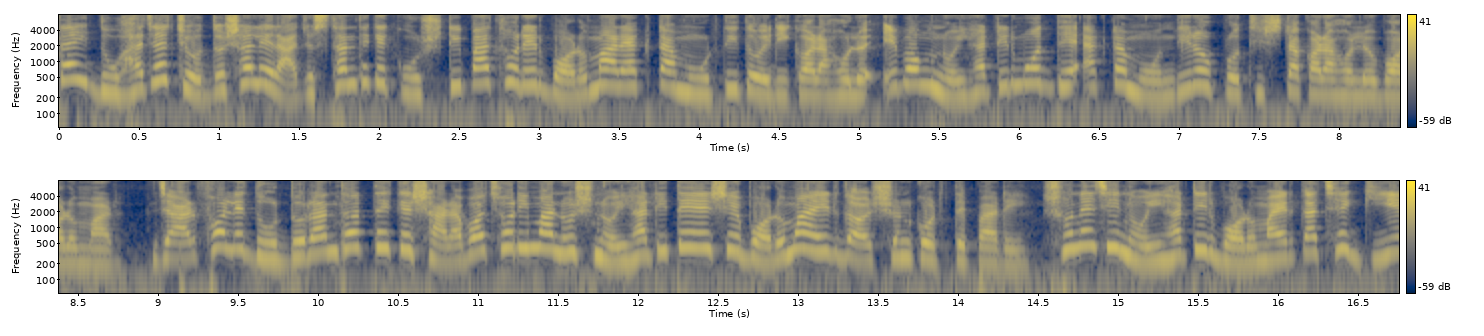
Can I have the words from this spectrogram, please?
তাই দু হাজার চোদ্দ সালে রাজস্থান থেকে কুষ্টি পাথরের বড়মার একটা মূর্তি তৈরি করা হলো এবং নৈহাটির মধ্যে একটা মন্দিরও প্রতিষ্ঠা করা হলো বড়মার যার ফলে দূর দূরান্তর থেকে সারা বছরই মানুষ নৈহাটিতে এসে বড় মায়ের দর্শন করতে পারে। শুনেছি নৈহাটির বড় মায়ের কাছে গিয়ে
